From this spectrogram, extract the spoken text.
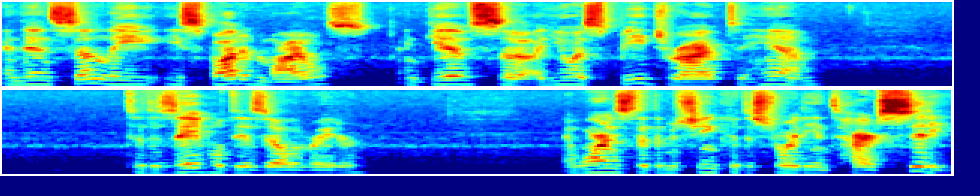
And then suddenly he spotted Miles and gives uh, a USB drive to him to disable the accelerator and warns that the machine could destroy the entire city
